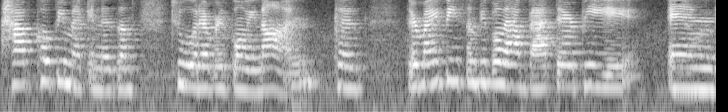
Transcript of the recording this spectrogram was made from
have coping mechanisms to whatever's going on because there might be some people that have bad therapy and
